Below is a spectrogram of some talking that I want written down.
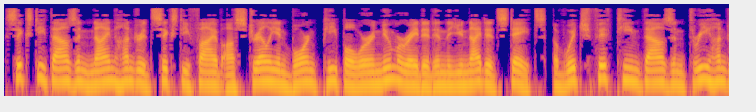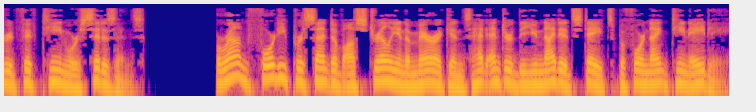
60,965 Australian-born people were enumerated in the United States, of which 15,315 were citizens. Around 40% of Australian Americans had entered the United States before 1980.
